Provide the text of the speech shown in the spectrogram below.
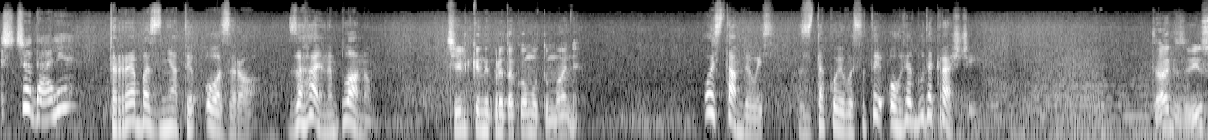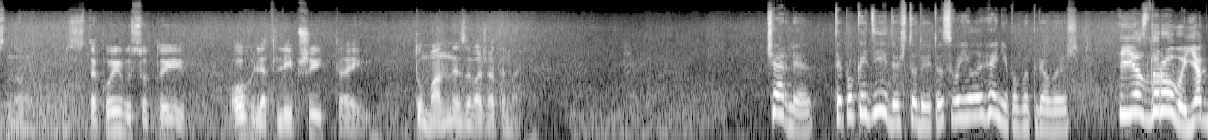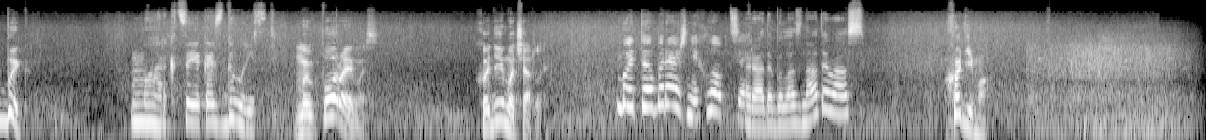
Що далі? Треба зняти озеро загальним планом. Тільки не при такому тумані. Ось там дивись. З такої висоти огляд буде кращий. Так, звісно, з такої висоти огляд ліпший, та й туман не заважатиме. Чарлі, ти поки дійдеш туди, то свої легені повипльовуєш. Я здоровий, як бик. Марк, це якась дурість. Ми впораємось. Ходімо, Чарлі. Будьте обережні, хлопці. Рада була знати вас. Ходімо.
